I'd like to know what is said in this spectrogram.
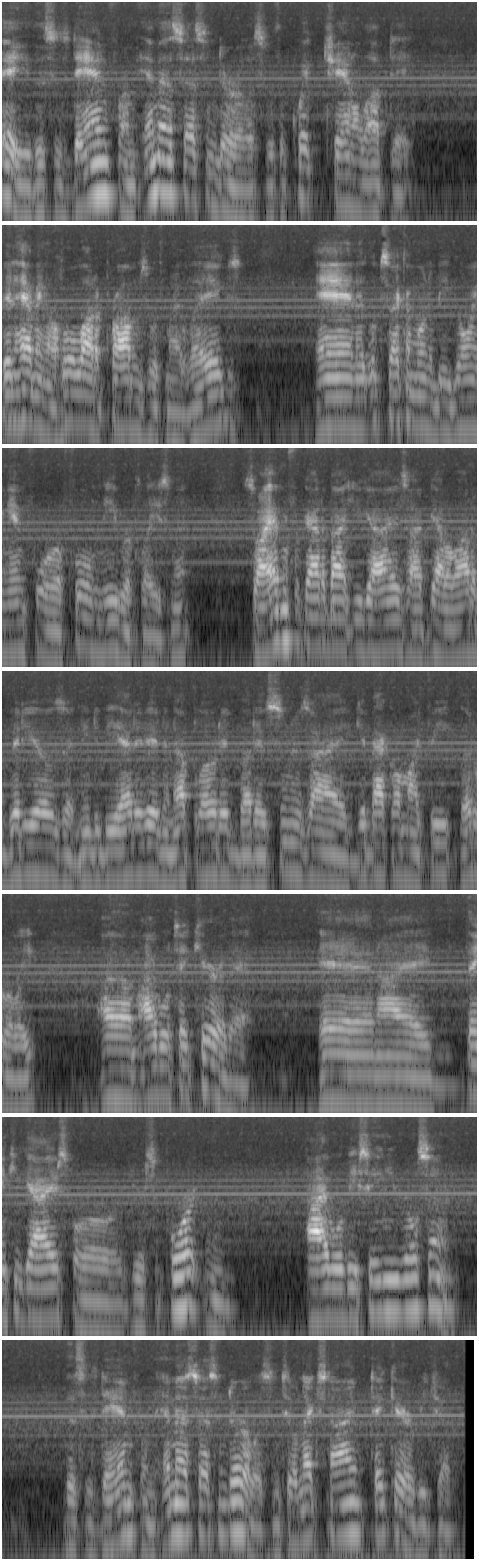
Hey, this is Dan from MSS Enduralist with a quick channel update. Been having a whole lot of problems with my legs and it looks like I'm going to be going in for a full knee replacement. So I haven't forgot about you guys. I've got a lot of videos that need to be edited and uploaded, but as soon as I get back on my feet, literally, um, I will take care of that. And I thank you guys for your support, and I will be seeing you real soon. This is Dan from MSS Enduralist. Until next time, take care of each other.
